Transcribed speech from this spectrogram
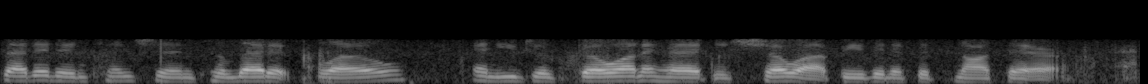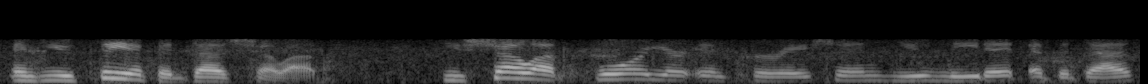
set an intention to let it flow and you just go on ahead and show up even if it's not there and you see if it does show up you show up for your inspiration you meet it at the desk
